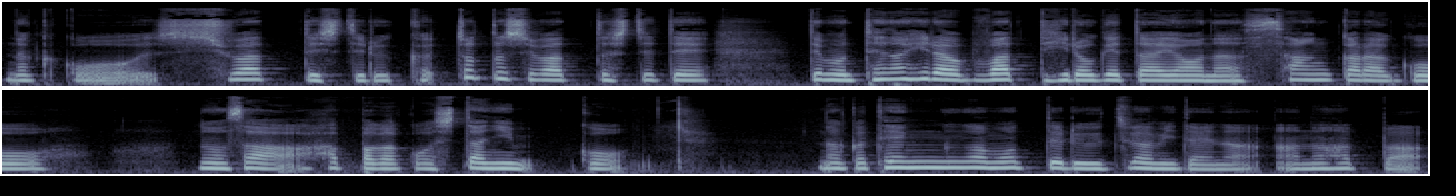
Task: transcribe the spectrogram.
なんかこうシュワってしてるかちょっとシュワっとしててでも手のひらをバッて広げたような3から5のさ葉っぱがこう下にこうなんか天狗が持ってるうちわみたいなあの葉っぱ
